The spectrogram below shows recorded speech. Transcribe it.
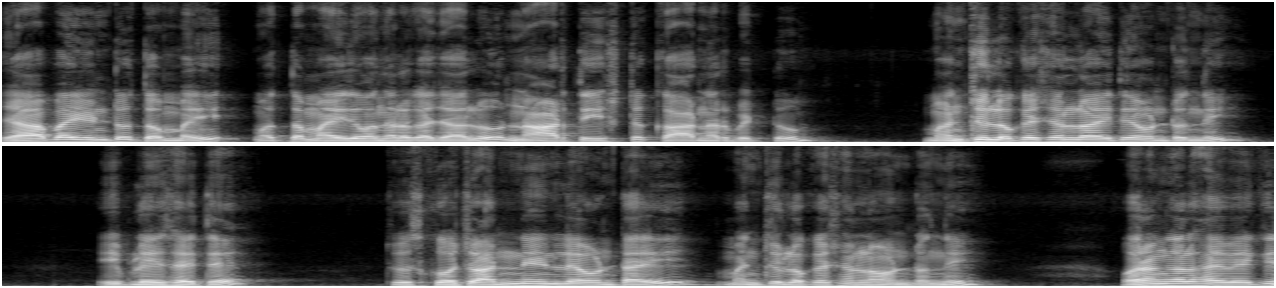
యాభై ఇంటూ తొంభై మొత్తం ఐదు వందల గజాలు. North east corner bit. మంచి లొకేషన్లో అయితే ఉంటుంది. ఈ ప్లేస్ అయితే చూసుకోవచ్చు. అన్ని ఇండ్లే ఉంటాయి. మంచి లొకేషన్లో ఉంటుంది. వరంగల్ హైవేకి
